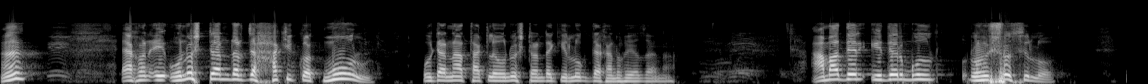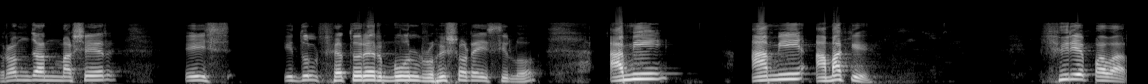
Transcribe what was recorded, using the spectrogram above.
হ্যাঁ? এখন এই অনুষ্ঠানটার যে হাকিকত মূল, ওইটা না থাকলে অনুষ্ঠানটা কি লোক দেখানো হয়ে যায় না? আমাদের ঈদের মূল রহস্য ছিল, রমজান মাসের এই ঈদুল ফেতরের মূল রহস্যটাই ছিল, আমি আমি আমাকে ফিরে পাওয়ার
